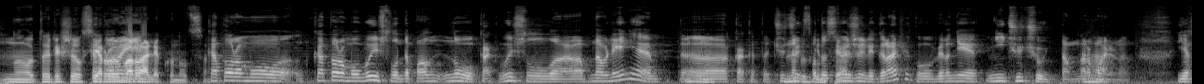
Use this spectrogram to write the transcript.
Ну, ты решил в серую мораль окунуться. Которому, которому вышло допол... ну, как вышло обновление, mm-hmm. э, как это, чуть-чуть подосвежили графику, вернее, не чуть-чуть, там нормально. Uh-huh. Я,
